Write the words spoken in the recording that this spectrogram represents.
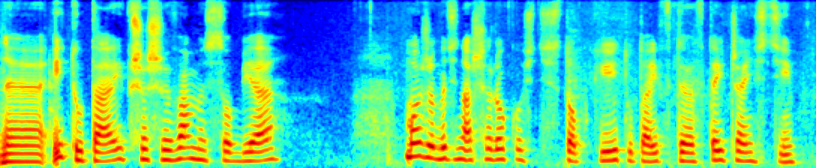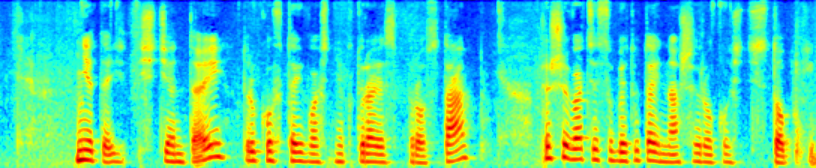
E, I tutaj przeszywamy sobie, może być na szerokość stopki, tutaj w, te, w tej części, nie tej ściętej, tylko w tej właśnie, która jest prosta. Przeszywacie sobie tutaj na szerokość stopki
